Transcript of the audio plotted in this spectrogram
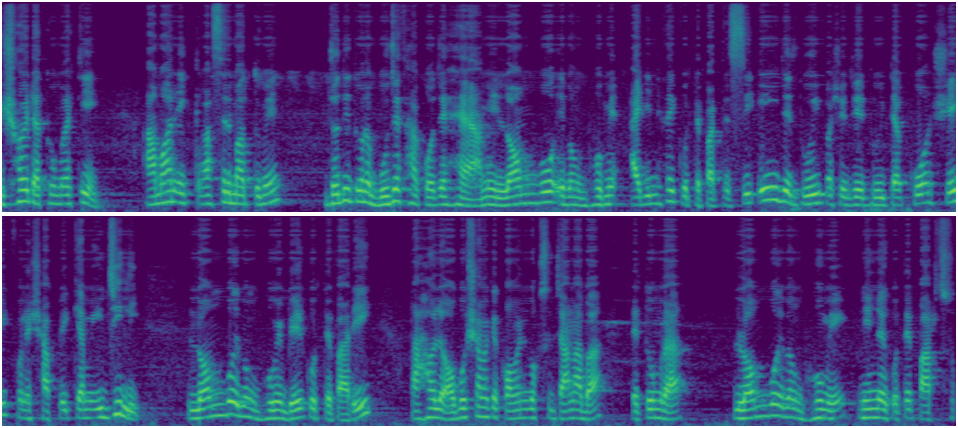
বিষয়টা তোমরা কি? আমার এই ক্লাসের মাধ্যমে যদি তোমরা বুঝে থাকো যে হ্যাঁ আমি লম্ব এবং ভূমি আইডেন্টিফাই করতে পারতেছি, এই যে দুই পাশে যে দুইটা কোণ, সেই কোণের সাপেক্ষে আমি ইজিলি লম্ব এবং ভূমি বের করতে পারি, তাহলে অবশ্যই আমাকে কমেন্ট বক্সে জানাবা যে তোমরা লম্ব এবং ভূমি নির্ণয় করতে পারছ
